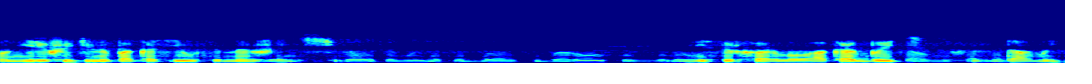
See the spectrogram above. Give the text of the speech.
Он нерешительно покосился на женщину. «Мистер Харлоу, а как быть с дамой?»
